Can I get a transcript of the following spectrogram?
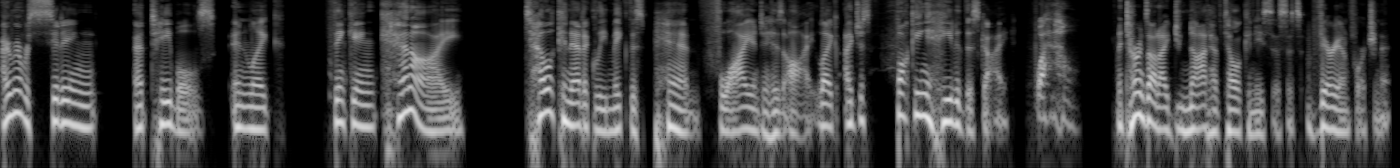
I remember sitting at tables and like thinking, can I telekinetically make this pen fly into his eye? Like, I just fucking hated this guy. Wow. It turns out I do not have telekinesis. It's very unfortunate.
